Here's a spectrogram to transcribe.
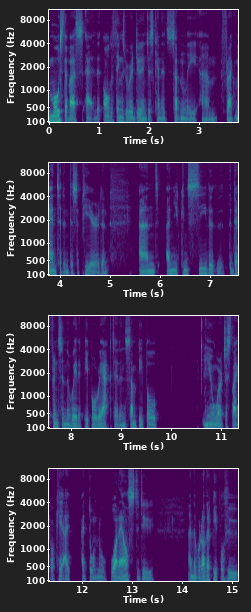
Most of us uh, the, all the things we were doing just kind of suddenly um, fragmented and disappeared. And and and you can see the the difference in the way that people reacted. And some people you know were just like okay i i don't know what else to do. And there were other people who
